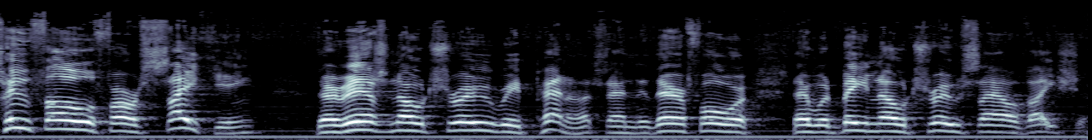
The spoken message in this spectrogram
twofold forsaking, there is no true repentance, and therefore there would be no true salvation.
